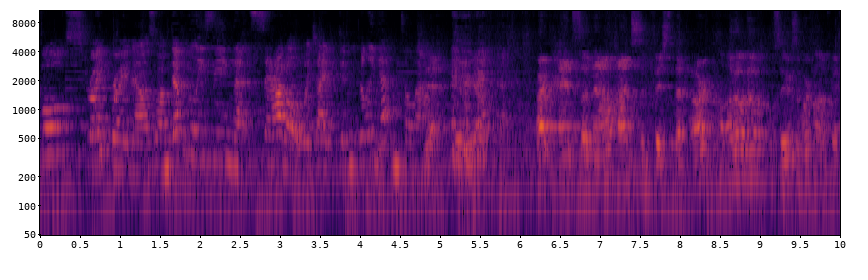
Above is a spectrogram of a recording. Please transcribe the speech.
full stripe right now, so I'm definitely seeing that saddle, which I didn't really get until now. Yeah, there we go. All right, and so now on to some fish that aren't. Oh no, no. So here's some more clownfish.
